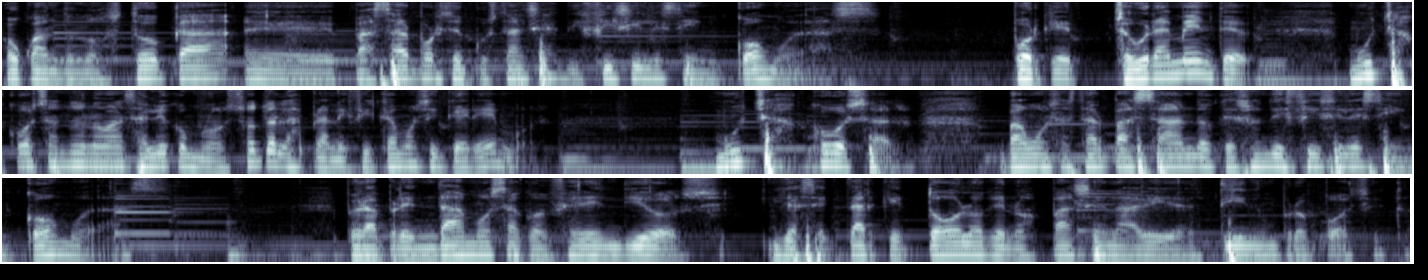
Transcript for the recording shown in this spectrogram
o cuando nos toca eh, pasar por circunstancias difíciles e incómodas. Porque seguramente muchas cosas no nos van a salir como nosotros las planificamos y queremos. Muchas cosas vamos a estar pasando que son difíciles e incómodas. Pero aprendamos a confiar en Dios y aceptar que todo lo que nos pasa en la vida tiene un propósito.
